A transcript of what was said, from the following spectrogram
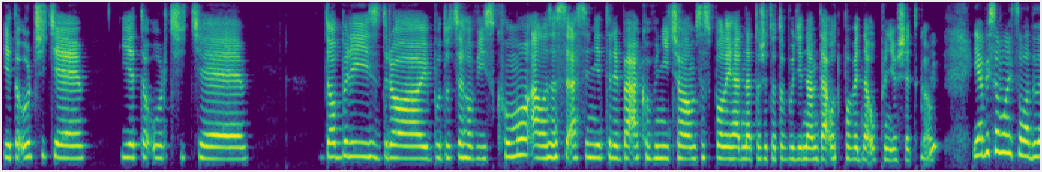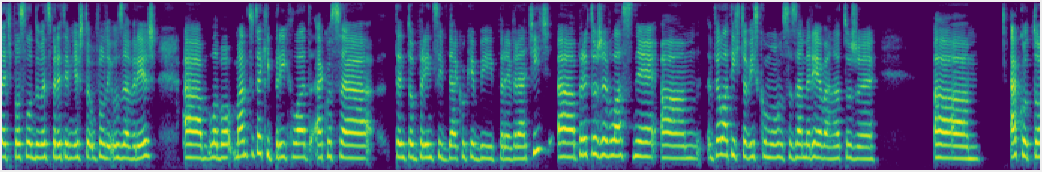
je to určite, je to určite dobrý zdroj budúceho výskumu, ale zase asi netreba ako v ničom sa spoliehať na to, že toto bude nám dať odpoveď na úplne všetko. Mhm. Ja by som len chcela dodať poslednú vec predtým, než to úplne uzavrieš, uh, lebo mám tu taký príklad, ako sa tento princíp dá ako keby prevrátiť, a pretože vlastne um, veľa týchto výskumov sa zameriava na to, že um, ako to,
